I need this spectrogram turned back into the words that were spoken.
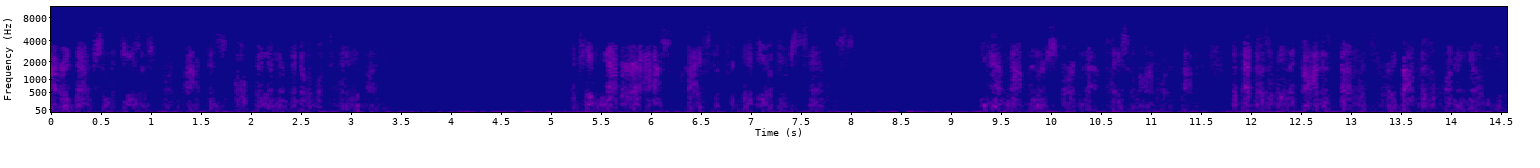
That redemption that Jesus brought back is open and available to anybody. If you've never asked Christ to forgive you of your sins, you have not been restored to that place of honor with God. But that doesn't mean that God is done with you or God doesn't want to know you.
